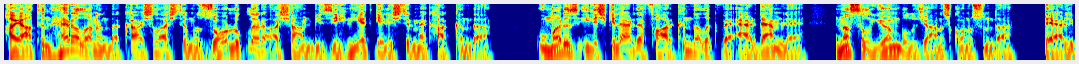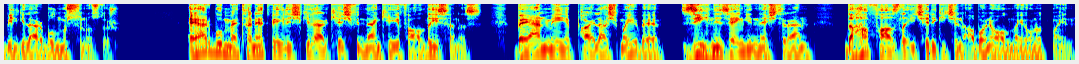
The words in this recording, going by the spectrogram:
Hayatın her alanında karşılaştığımız zorlukları aşan bir zihniyet geliştirmek hakkında, umarız ilişkilerde farkındalık ve erdemle nasıl yön bulacağınız konusunda değerli bilgiler bulmuşsunuzdur. Eğer bu metanet ve ilişkiler keşfinden keyif aldıysanız, beğenmeyi, paylaşmayı ve zihni zenginleştiren daha fazla içerik için abone olmayı unutmayın.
